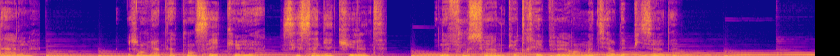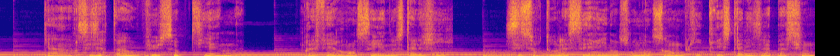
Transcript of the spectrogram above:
Final, j'en viens à penser que ces sagas cultes ne fonctionnent que très peu en matière d'épisodes. Car si certains opus obtiennent préférence et nostalgie, c'est surtout la série dans son ensemble qui cristallise la passion.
